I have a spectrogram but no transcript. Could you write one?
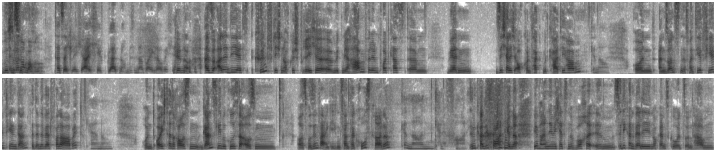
Wirst In du das noch machen? Tatsächlich, ja. Ich bleib noch ein bisschen dabei, glaube ich. Genau. Also alle, die jetzt künftig noch Gespräche äh, mit mir haben für den Podcast, ähm, werden sicherlich auch Kontakt mit Kati haben. Genau. Und ansonsten erstmal dir vielen, vielen Dank für deine wertvolle Arbeit. Gerne. Und euch da draußen ganz liebe Grüße aus dem, aus, wo sind wir eigentlich? In Santa Cruz gerade? Genau, in Kalifornien. In Kalifornien, genau. Wir waren nämlich jetzt eine Woche im Silicon Valley noch ganz kurz und haben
